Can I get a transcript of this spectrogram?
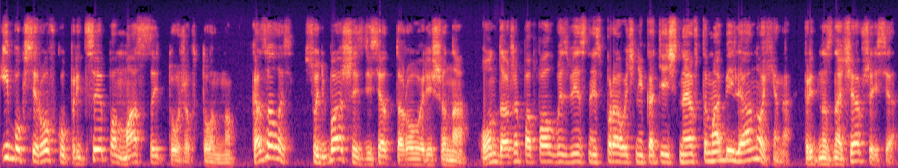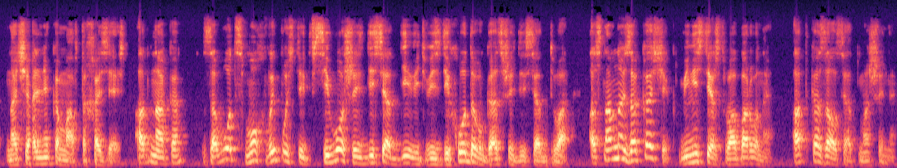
и буксировку прицепа массой тоже в тонну. Казалось, судьба 62-го решена. Он даже попал в известный справочник отечественной автомобили Анохина, предназначавшийся начальником автохозяйств. Однако завод смог выпустить всего 69 вездеходов ГАЗ-62. Основной заказчик, Министерство обороны, отказался от машины.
